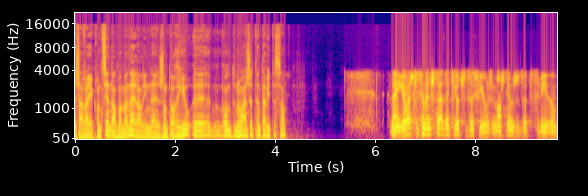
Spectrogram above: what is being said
Já vai acontecendo de alguma maneira ali na, junto ao rio, eh, onde não haja tanta habitação? Bem, eu acho que isso também nos traz aqui outros desafios. Nós temos desapercebido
